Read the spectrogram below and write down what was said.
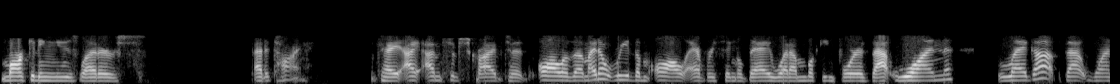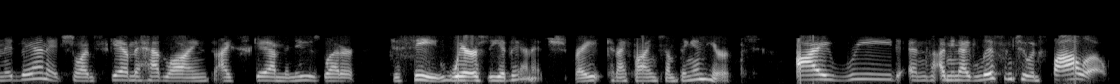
marketing newsletters at a time. Okay, I, I'm subscribed to all of them. I don't read them all every single day. What I'm looking for is that one leg up, that one advantage. So I'm scan the headlines, I scan the newsletter to see where's the advantage, right? Can I find something in here? I read and I mean I listen to and follow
